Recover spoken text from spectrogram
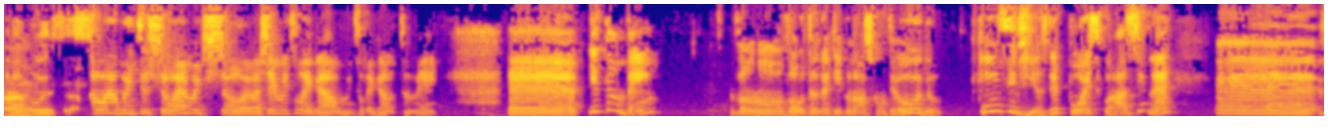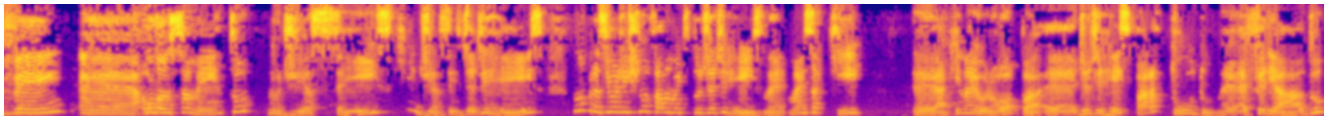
a, o show é muito show, é muito show. Eu achei muito legal, muito legal também. É, e também, vamos voltando aqui com o nosso conteúdo, 15 dias depois, quase, né? É, vem é, o lançamento no dia 6, que dia 6, dia de reis. No Brasil a gente não fala muito do dia de reis, né? Mas aqui, é, aqui na Europa, é dia de reis para tudo, né? É feriado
